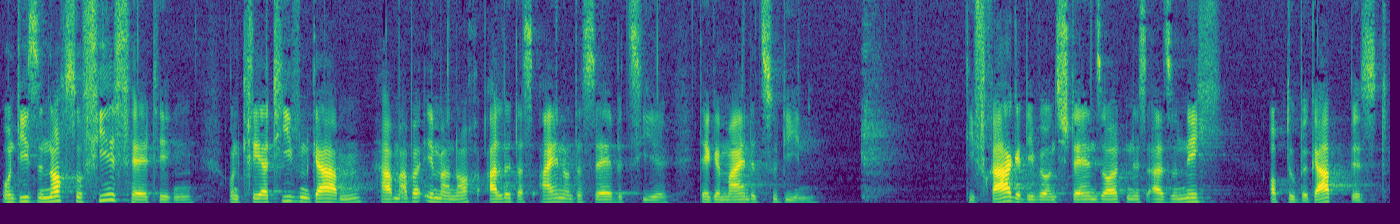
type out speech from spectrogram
Und diese noch so vielfältigen und kreativen Gaben haben aber immer noch alle das ein und dasselbe Ziel, der Gemeinde zu dienen. Die Frage, die wir uns stellen sollten, ist also nicht, ob du begabt bist.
